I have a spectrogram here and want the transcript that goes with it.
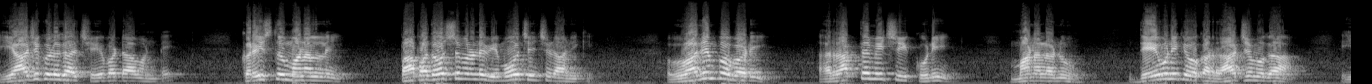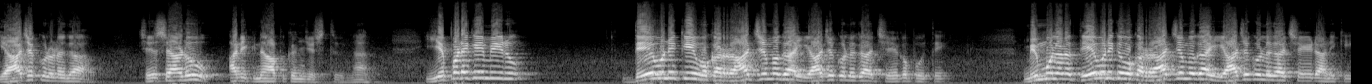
యాజకులుగా చేయబడ్డామంటే క్రీస్తు మనల్ని పాపదోషములను విమోచించడానికి వధింపబడి రక్తమిచ్చి కొని మనలను దేవునికి ఒక రాజ్యముగా యాజకులనుగా చేశాడు అని జ్ఞాపకం చేస్తున్నాను. ఎప్పటికీ మీరు దేవునికి ఒక రాజ్యముగా యాజకులుగా చేయకపోతే మిమ్ములను దేవునికి ఒక రాజ్యముగా యాజకులుగా చేయడానికి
